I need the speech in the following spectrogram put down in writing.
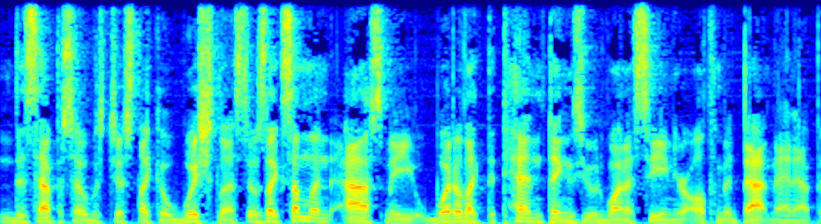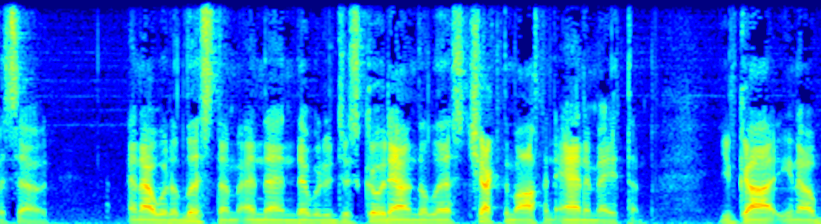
this episode was just like a wish list. It was like someone asked me, "What are like the ten things you would want to see in your Ultimate Batman episode?" And I would have list them, and then they would just go down the list, check them off, and animate them. You've got you know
